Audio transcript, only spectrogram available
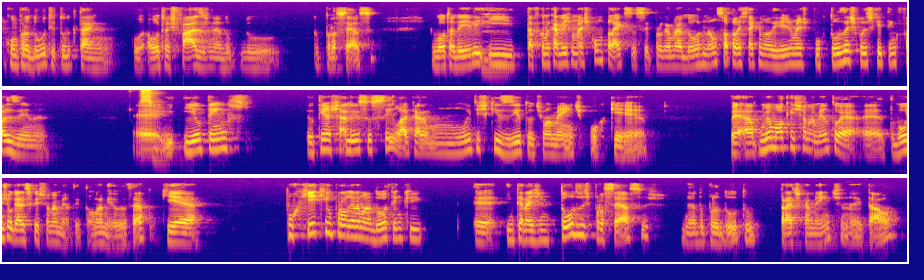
com o produto e tudo que está em outras fases né, do, do, do, processo em volta dele uhum. e está ficando cada vez mais complexo ser programador, não só pelas tecnologias, mas por todas as coisas que ele tem que fazer, né? É, e, e, eu tenho eu tenho achado isso, sei lá, cara, muito esquisito ultimamente, porque é, o meu maior questionamento é, é, vou jogar esse questionamento então na mesa, certo? Que é por que que o programador tem que é, interagir em todos os processos né, do produto praticamente, né, e tal,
